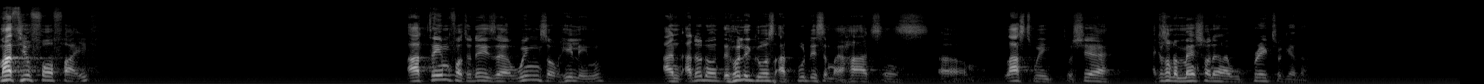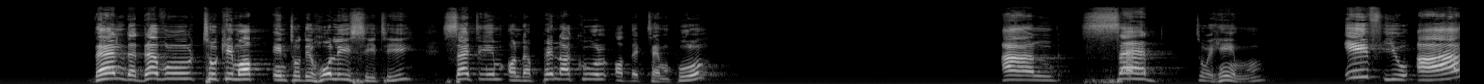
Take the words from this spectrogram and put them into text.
Matthew 4 5. Our theme for today is uh, Wings of Healing. And I don't know, the Holy Ghost had put this in my heart since um, last week to share. I just want to mention and I will pray together. Then the devil took him up into the holy city, set him on the pinnacle of the temple, and said to him, If you are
